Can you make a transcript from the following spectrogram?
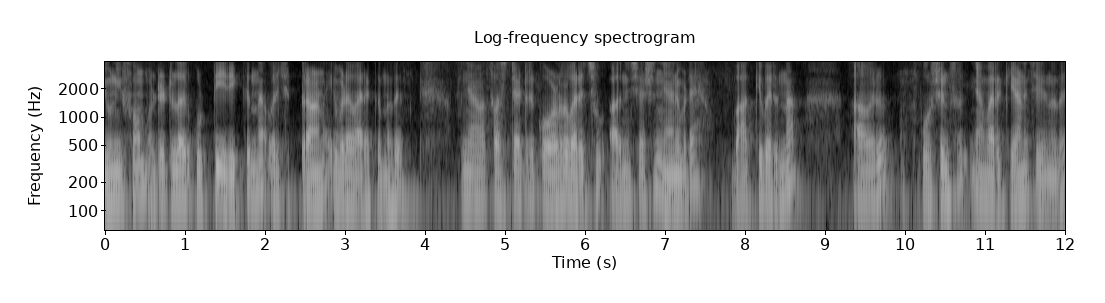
യൂണിഫോം ഇട്ടിട്ടുള്ള ഒരു കുട്ടി ഇരിക്കുന്ന ഒരു ചിത്രമാണ് ഇവിടെ വരക്കുന്നത്. അപ്പോൾ ഞാൻ ഫസ്റ്റായിട്ടൊരു കോളർ വരച്ചു. അതിനുശേഷം ഞാനിവിടെ ബാക്കി വരുന്ന ആ ഒരു പോർഷൻസ് ഞാൻ വരയ്ക്കുകയാണ് ചെയ്യുന്നത്.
